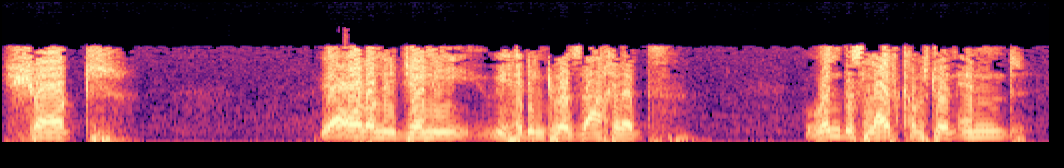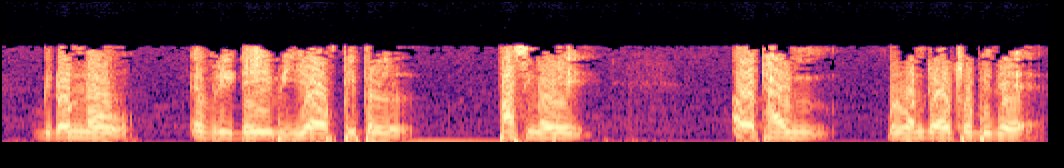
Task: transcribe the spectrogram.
short. We are all on a journey. We're heading towards the akhirat. When this life comes to an end, we don't know. Every day we hear of people passing away. Our time will one day also be there.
